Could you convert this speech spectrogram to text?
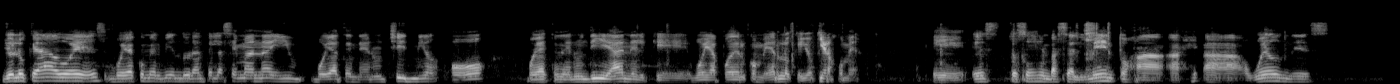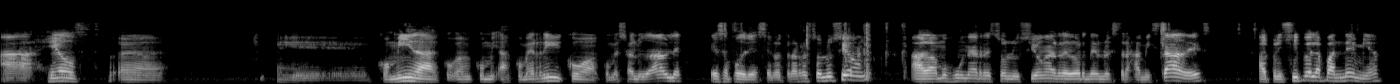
Yo lo que hago es, voy a comer bien durante la semana y voy a tener un cheat meal o voy a tener un día en el que voy a poder comer lo que yo quiero comer. Eh, entonces, en base a alimentos, a, a, wellness, a health, uh, eh, comida, a comer rico, a comer saludable, esa podría ser otra resolución. Hagamos una resolución alrededor de nuestras amistades. Al principio de la pandemia,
